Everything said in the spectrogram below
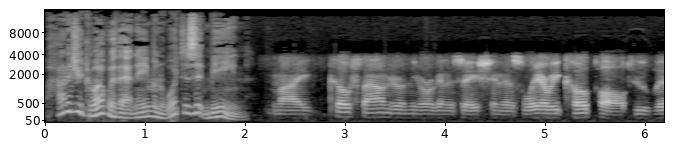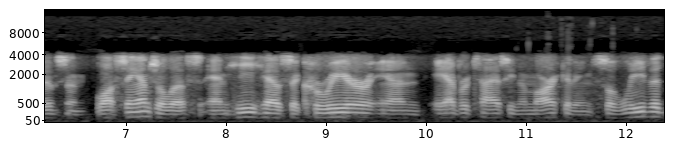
How did you come up with that name and what does it mean? My co founder in the organization is Larry Kopald, who lives in Los Angeles, and he has a career in advertising and marketing. So leave it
